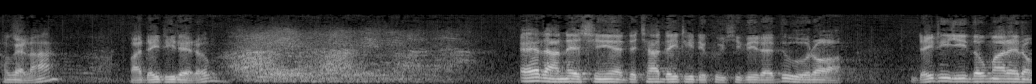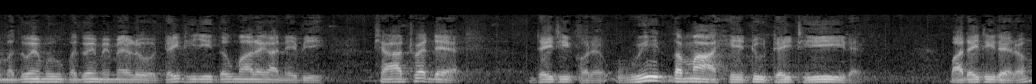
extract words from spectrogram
ဟုတ်ကဲ့လားဗာဒိဋ္ဌိတဲ့တော့ အဲ့ဒါနဲ့ရှင်ရဲ့တခြားဒိဋ္ဌိတစ်ခုရှိသေးတယ်သူ့ကိုတော့ဒိဋ္ဌိကြီးသုံးပါးတဲ့တော့မသွင်းဘူးမသွင်းမိမယ်လို့ဒိဋ္ဌိကြီးသုံးပါးတဲ့ကနေပြီးဖြာထွက်တဲ့ဒိဋ္ဌိခေါ်တဲ့ဝိသမဟေတုဒိဋ္ဌိတဲ့။ဘာဒိဋ္ဌိတဲ့တော့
